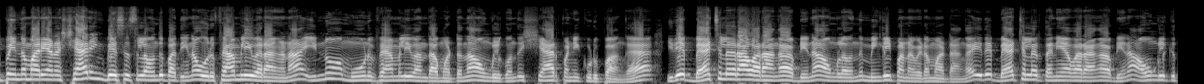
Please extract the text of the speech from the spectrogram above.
இப்போ இந்த மாதிரியான ஷேரிங் பேசிஸில் வந்து பார்த்தீங்கன்னா ஒரு ஃபேமிலி வராங்கன்னா இன்னும் மூணு ஃபேமிலி வந்தால் மட்டும்தான் அவங்களுக்கு வந்து ஷேர் பண்ணி கொடுப்பாங்க. இதே பேச்சுலராக வராங்க அப்படின்னா அவங்கள வந்து மிங்கிள் பண்ண விட மாட்டாங்க. இதே பேச்சுலர் தனியாக வராங்க அப்படின்னா அவங்களுக்கு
